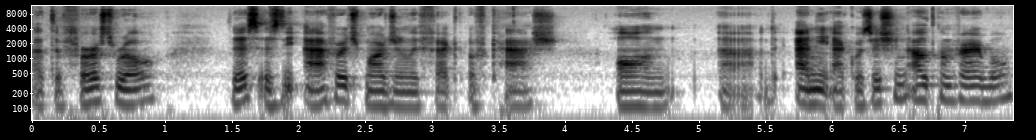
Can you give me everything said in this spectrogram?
at the first row, this is the average marginal effect of cash on uh, any acquisition outcome variable.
